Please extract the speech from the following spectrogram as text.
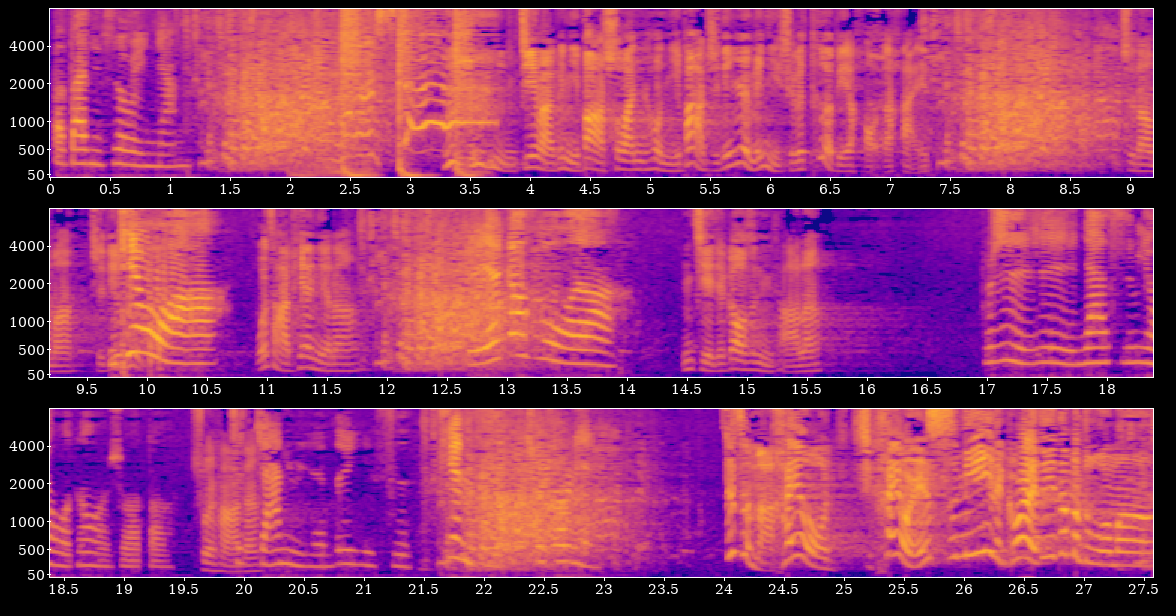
爸爸你是伪娘。今晚跟你爸说完之后，你爸指定认为你是个特别好的孩子，知道吗？指定你骗我啊！我咋骗你了？姐姐告诉我呀，你姐姐告诉你啥了？不是是人家私密我跟我说的，说啥的？是假女人的意思，骗子，羞羞脸。这怎么还有还有人私密的狗仔队这么多吗？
